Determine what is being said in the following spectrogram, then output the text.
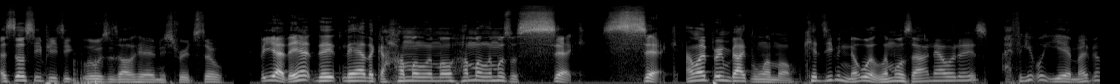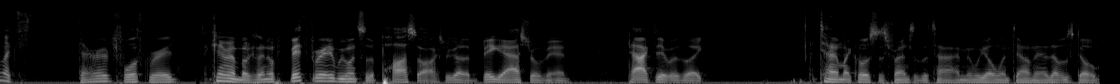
I still see PT losers out here in the streets too. But yeah, they had they, they had like a Hummer limo. Hummer limos was sick. Sick. I might bring back the limo. Kids even know what limos are nowadays? I forget what year. It might have been like third, fourth grade. I can't remember because I know fifth grade we went to the Paw Sox. We got a big Astro van, packed it with like ten of my closest friends at the time, and we all went down there. That was dope.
